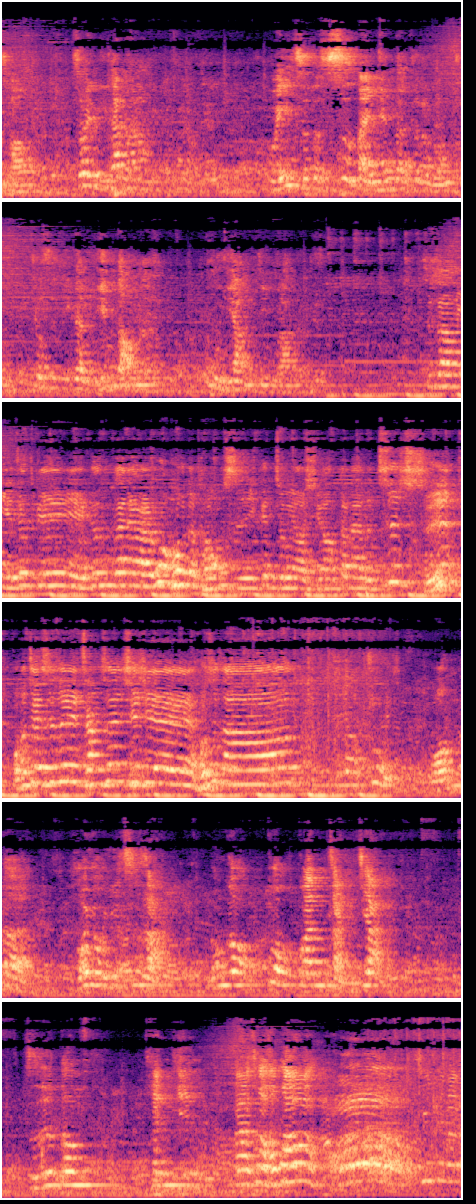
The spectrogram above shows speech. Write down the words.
朝，所以你看他维持了四百年的这个荣，一个领导人不一样的地方。市长也在这边也跟大家来问候的同时，更重要希望大家的支持。我们再次热烈掌声，谢谢侯市长。要祝我们的侯友谊市长能够过关斩将，直登天庭。大家说好不好？好。谢谢大家，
